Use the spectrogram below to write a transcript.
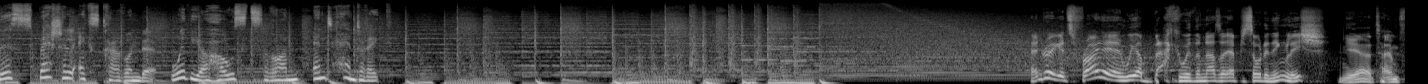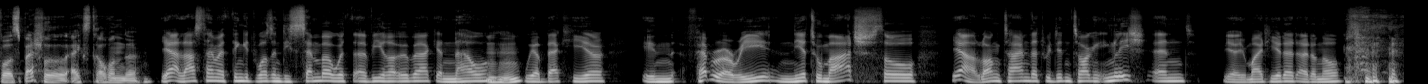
this special extra runde with your hosts Ron and Hendrik. Hendrik, it's Friday and we are back with another episode in English. Yeah, time for a special extra runde. Yeah, last time I think it was in December with uh, Elvira Oeberg, and now mm-hmm. we are back here in February, near to March. So, yeah, long time that we didn't talk in English, and yeah, you might hear that. I don't know.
